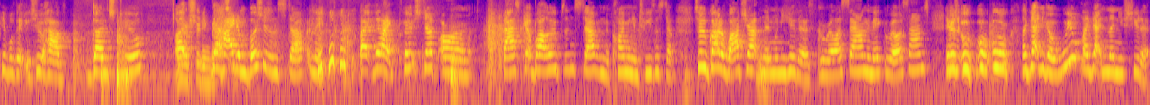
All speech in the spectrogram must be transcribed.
people that you shoot have guns too. And they're shooting They back. hide in bushes and stuff, and they like they're like perched up on basketball hoops and stuff, and they're climbing in trees and stuff. So you've got to watch out. And then when you hear this gorilla sound, they make gorilla sounds. It goes ooh ooh ooh like that, and you go wheel like that, and then you shoot it.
